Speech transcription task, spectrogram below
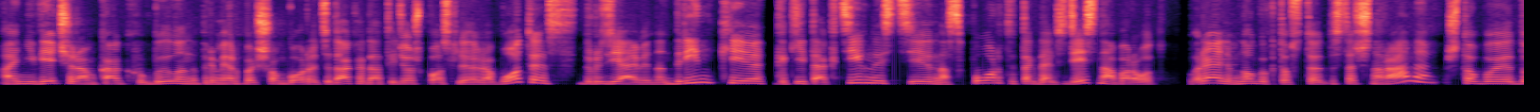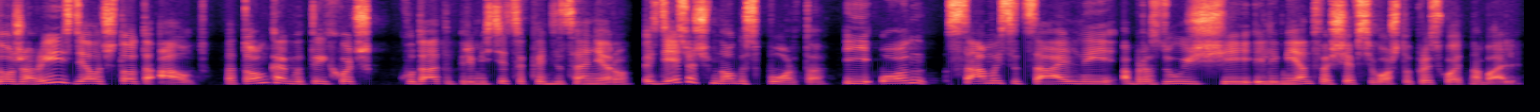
а не вечером, как было, например, в большом городе, да, когда ты идешь после работы с друзьями на дринки, какие-то активности, на спорт и так далее. Здесь наоборот. Реально много кто встает достаточно рано, чтобы до жары сделать что-то аут. Потом как бы ты хочешь куда-то переместиться к кондиционеру. Здесь очень много спорта, и он самый социальный, образующий элемент вообще всего, что происходит на Бали.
